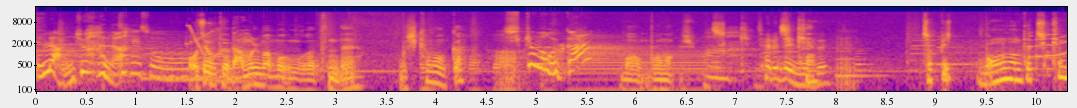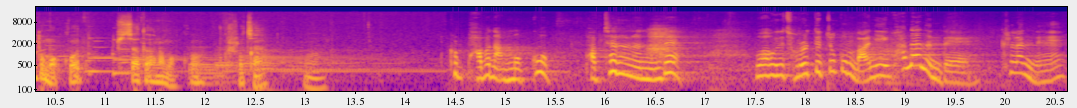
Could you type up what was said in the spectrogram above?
원래 안 좋아하나? 채소. 어제부터 나물만 먹은 것 같은데. 뭐 시켜 먹을까? 시켜 먹을까? 뭐 뭐 먹고 싶어? 치킨. 차려져 치킨? 있는데. 어차피 먹는 건데 치킨도 먹고 피자도 하나 먹고 그러자. 응. 그럼 밥은 안 먹고 밥 차려놨는데 와, 근데 저럴 때 조금 많이 화나는데. 큰일 났네.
